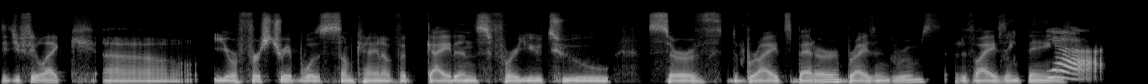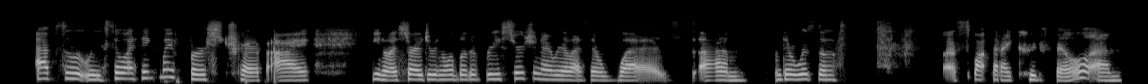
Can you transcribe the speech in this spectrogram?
did you feel like uh, your first trip was some kind of a guidance for you to serve the brides better, brides and grooms, advising things? Yeah, absolutely. So I think my first trip, I you know, I started doing a little bit of research and I realized there was um, there was a, a spot that I could fill um,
